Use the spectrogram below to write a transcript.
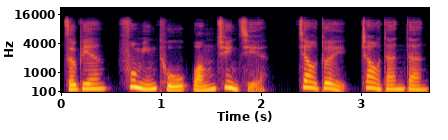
责编：付明图，王俊杰，校对：赵丹丹。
